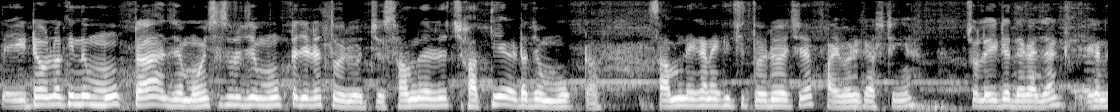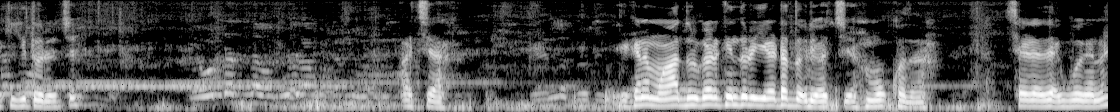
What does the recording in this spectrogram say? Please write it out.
তো এটা হলো কিন্তু মুখটা, যে মহিষাসুরের যে মুখটা যেটা তৈরি হচ্ছে, সামনে যেটা ছাতিয়ে এটা যে মুখটা সামনে এখানে কিছু তৈরি হয়েছে ফাইবারি কাস্টিংয়ে চলো এইটা দেখা যাক, এখানে কী কী তৈরি হচ্ছে আচ্ছা এখানে মা দুর্গার কিন্তু ইয়েটা তৈরি হচ্ছে মুখ্যটা সেটা দেখব এখানে।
